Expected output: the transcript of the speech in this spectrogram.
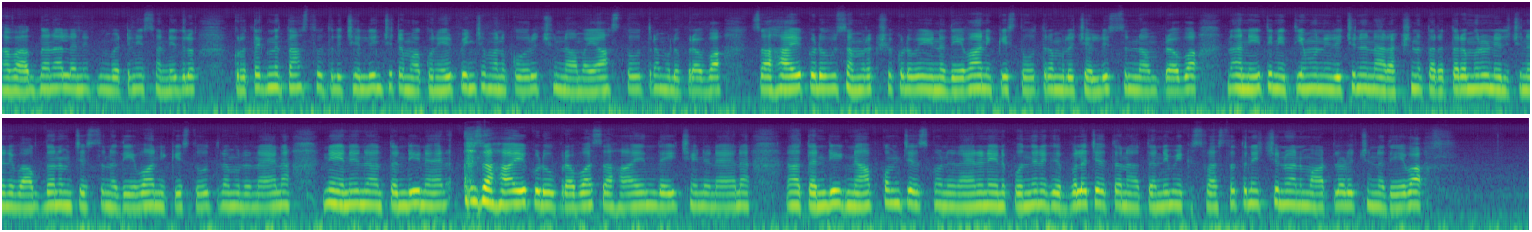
ఆ వాగ్దానాలన్నింటిని బట్టి నీ సన్నిధిలో కృతజ్ఞతాస్థుతులు చెల్లించుట మాకు నేర్పించమని కోరుచున్నామయా స్తోత్రములు ప్రభా సహాయకుడు సంరక్షకుడు అయిన దేవానికి స్తోత్రములు చెల్లిస్తున్నాం ప్రభా నా నీతి నిత్యము నిలిచిన నా రక్షణ తరతరములు నిలిచినని వాగ్దానం చేస్తున్న దేవానికి స్తోత్రములు నాయన. నేనే నా తండ్రి నాయన. సహాయకుడు ప్రభా సహాయం దయచేయండి నాయన. నా తండ్రి జ్ఞాపకం చేసుకోండి నాయన. నేను పొందిన దెబ్బల చేత నా తండ్రి మీకు స్వస్థతనిచ్చును అని మాట్లాడుచున్న దేవా.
